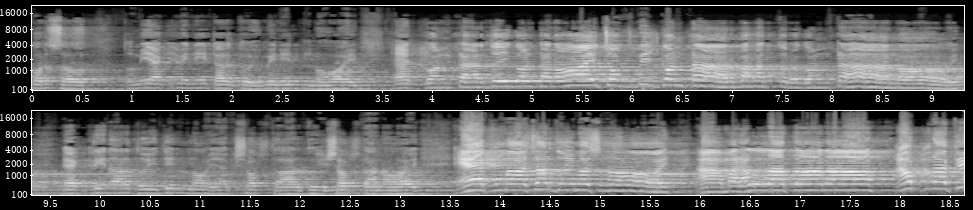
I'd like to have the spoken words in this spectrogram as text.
করছ? তুমি এক মিনিট আর দুই মিনিট নয়, এক ঘণ্টা আর দুই ঘণ্টা নয়, চব্বিশ ঘণ্টা আর বাহাত্তর ঘণ্টা নয়। একদিন আর দুই দিন নয়, এক সপ্তাহ আর দুই সপ্তাহ নয়। এক মাস আর দুই মাস নয়। আমার আল্লাহ তাআলা আপনাকে,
